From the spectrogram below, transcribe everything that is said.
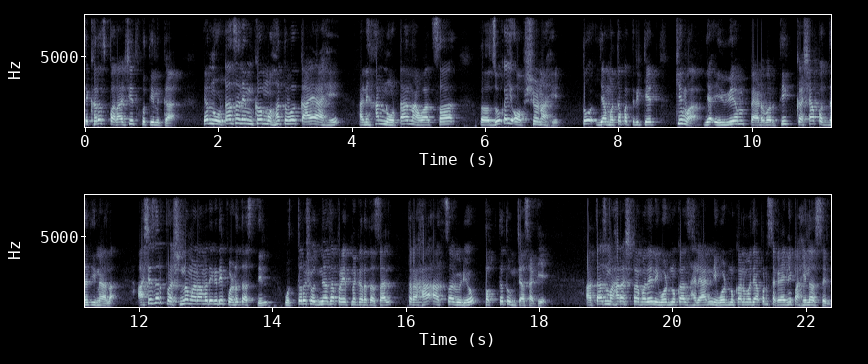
ते खरंच पराजित होतील का? या नोटाचं नेमकं महत्त्व काय आहे? आणि हा नोटा नावाचा जो काही ऑप्शन आहे तो या मतपत्रिकेत किंवा या ई व्ही एम पॅडवरती कशा पद्धतीने आला? असे जर प्रश्न मनामध्ये कधी पडत असतील उत्तर शोधण्याचा प्रयत्न करत असाल तर हा आजचा व्हिडिओ फक्त तुमच्यासाठी आहे. आताच महाराष्ट्रामध्ये निवडणुका झाल्या आणि निवडणुकांमध्ये आपण सगळ्यांनी पाहिलं असेल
